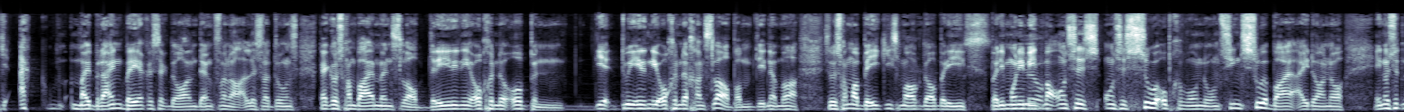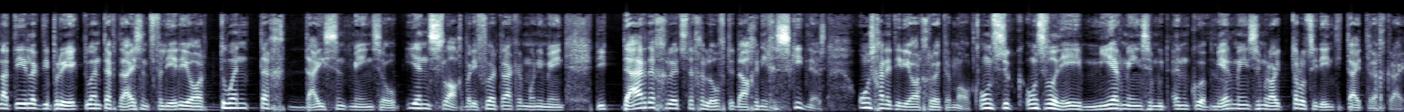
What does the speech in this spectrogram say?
Ja, ek my brein breek as ek daaraan dink van alles wat ons kyk ons gaan baie min slaap. 3 uur in die oggende op en 2 uur in die oggende gaan slaap om dit nou maar so ons gaan maar bietjies maak daar by die by die monument ja. maar ons is ons is so opgewonde ons sien so baie uit daarna en ons het natuurlik die projek 20000 verlede jaar 20000 mense op een slag by die voortrekker monument die derde grootste gelofte dag in die geskiedenis. Ons gaan dit hierdie jaar groter maak. Ons soek ons wil hê meer mense moet inkoop ja. meer mense moet daai trots identiteit terugkry.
